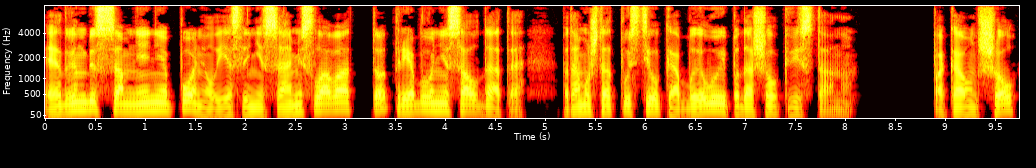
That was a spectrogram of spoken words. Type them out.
Эдвин без сомнения понял, если не сами слова, то требования солдата — потому что отпустил кобылу и подошел к Вистану. Пока он шел,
